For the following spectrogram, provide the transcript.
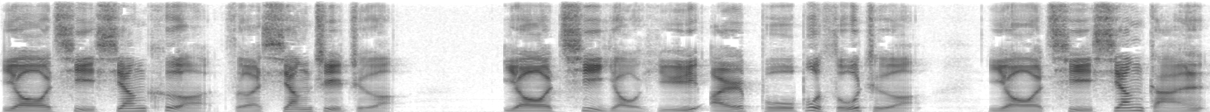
有气相克则相制者，有气有余而补不足者，有气相感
